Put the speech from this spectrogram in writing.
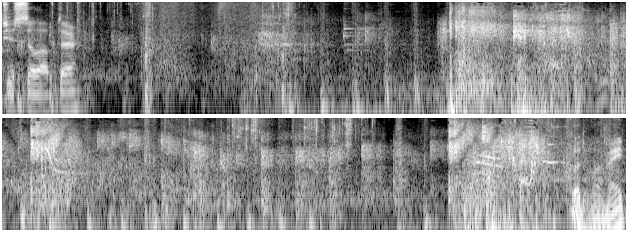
She's still up there. Good one, mate.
